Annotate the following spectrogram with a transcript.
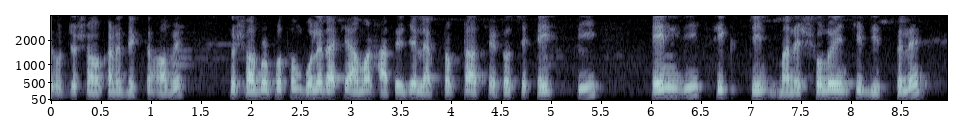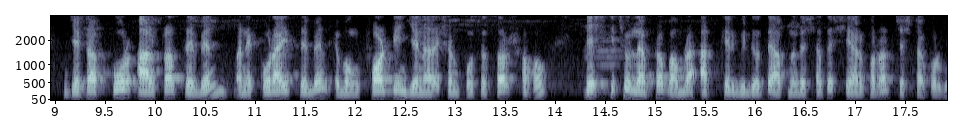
ধৈর্য সহকারে দেখতে হবে। তো সর্বপ্রথম বলে রাখি, আমার হাতে যে ল্যাপটপটা আছে, এটা হচ্ছে এইচপি এনভি সিক্সটিন মানে ষোলো ইঞ্চি ডিসপ্লে যেটা কোর আলট্রা সেভেন মানে কোরাই সেভেন এবং ফোরটিন জেনারেশন প্রসেসর সহ বেশ কিছু ল্যাপটপ আমরা আজকের ভিডিওতে আপনাদের সাথে শেয়ার করার চেষ্টা করব।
